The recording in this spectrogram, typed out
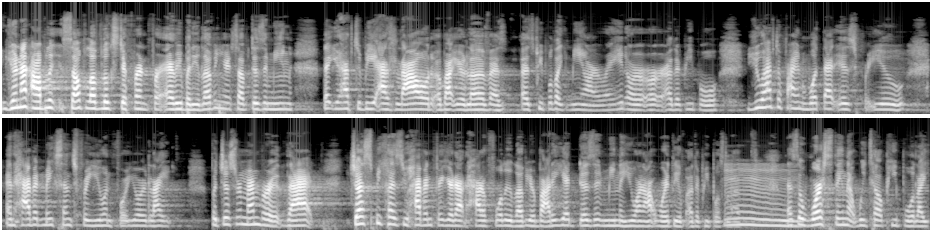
you're not obligated self-love looks different for everybody. Loving yourself doesn't mean that you have to be as loud about your love as as people like me are right? Or or other people. You have to find what that is for you and have it make sense for you and for your life but just remember that just because you haven't figured out how to fully love your body yet doesn't mean that you are not worthy of other people's love. That's the mm. worst thing that we tell people. Like,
